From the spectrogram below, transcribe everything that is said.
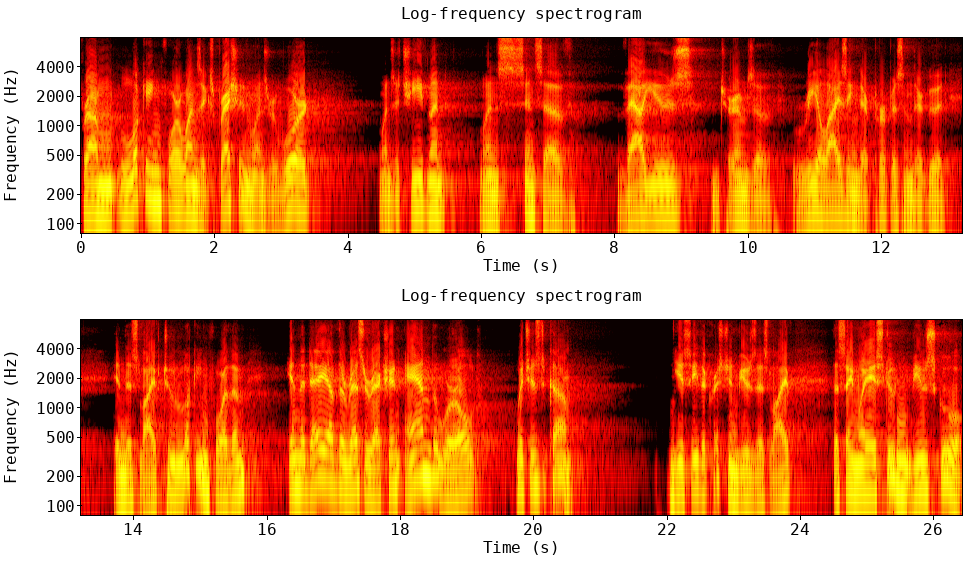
from looking for one's expression, one's reward, one's achievement, one's sense of values in terms of realizing their purpose and their good in this life to looking for them in the day of the resurrection and the world which is to come. You see, the Christian views this life the same way a student views school.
